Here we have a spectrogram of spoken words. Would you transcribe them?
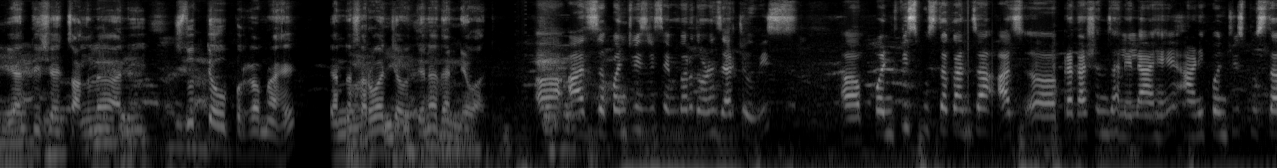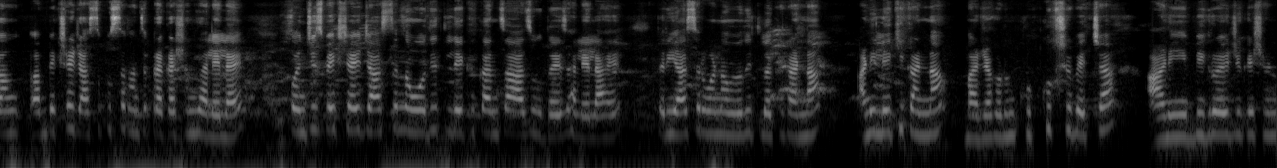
हे अतिशय चांगलं आणि स्तुत्य उपक्रम आहे. त्यांना सर्वांच्या वतीनं धन्यवाद. आज पंचवीस डिसेंबर दोन हजार चोवीस. पंचवीस पुस्तकांचा आज प्रकाशन झालेलं आहे आणि पंचवीस पुस्तकांपेक्षाही जास्त पुस्तकांचं प्रकाशन झालेलं आहे. पंचवीसपेक्षाही जास्त नवोदित लेखकांचा आज उदय झालेला आहे. तर या सर्व नवोदित लेखकांना आणि लेखिकांना माझ्याकडून खूप खूप शुभेच्छा आणि बिग्रो एज्युकेशन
